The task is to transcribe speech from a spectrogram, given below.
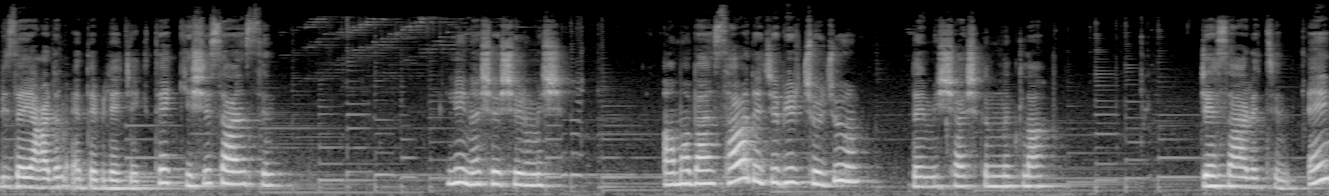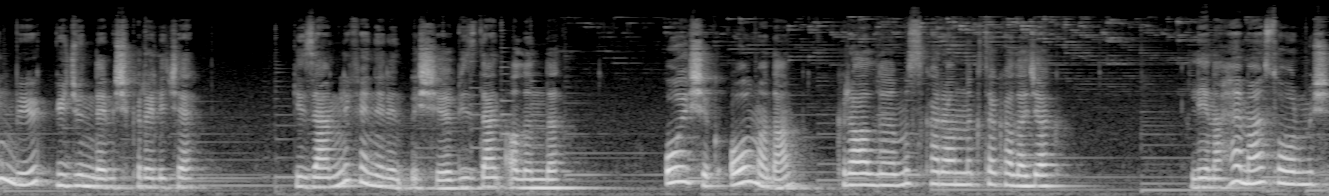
Bize yardım edebilecek tek kişi sensin. Lina şaşırmış. Ama ben sadece bir çocuğum demiş şaşkınlıkla. Cesaretin en büyük gücün demiş kraliçe. Gizemli fenerin ışığı bizden alındı. O ışık olmadan krallığımız karanlıkta kalacak. Lina hemen sormuş.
